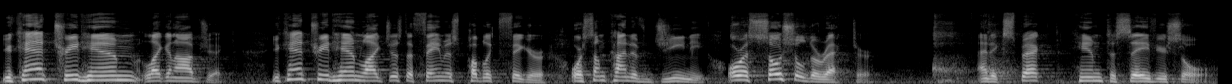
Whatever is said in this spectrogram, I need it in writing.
You can't treat Him like an object. You can't treat Him like just a famous public figure or some kind of genie or a social director and expect Him to save your soul.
